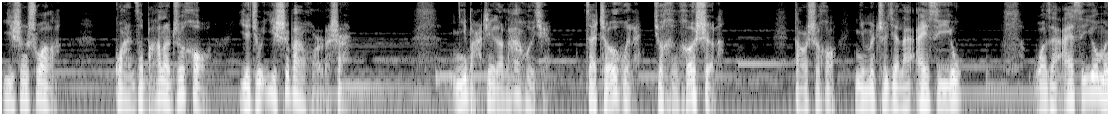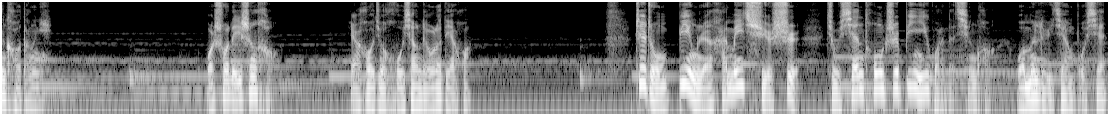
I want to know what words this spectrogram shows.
医生说了，管子拔了之后也就一时半会儿的事儿。你把这个拉回去，再折回来就很合适了。到时候你们直接来 ICU，我在 ICU 门口等你。我说了一声好，然后就互相留了电话。这种病人还没去世就先通知殡仪馆的情况，我们屡见不鲜，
